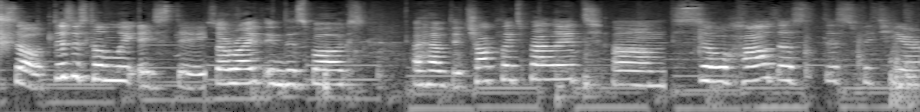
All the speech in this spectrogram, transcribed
So this is totally a stay. So right in this box I have the chocolate palette. Um, so how does this fit here?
